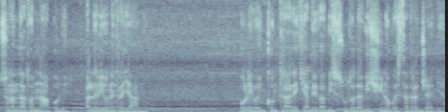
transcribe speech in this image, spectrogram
sono andato a Napoli, al Rione Traiano. Volevo incontrare chi aveva vissuto da vicino questa tragedia.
